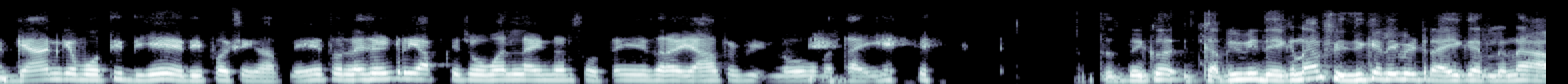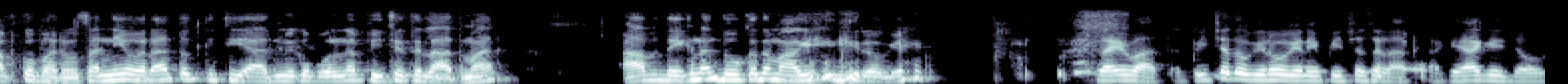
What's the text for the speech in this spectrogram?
ज्ञान के मोती दिए हैं दीपक सिंह आपने ये तो लेजेंडरी आपके जो वन लाइनर्स होते हैं ये जरा यहाँ पे भी लोगों को बताइए। तो देखो कभी भी देखना फिजिकली भी ट्राई कर लेना आपको भरोसा नहीं हो रहा तो किसी आदमी को बोलना पीछे से लात मार। आप देखना दो कदम आगे गिरोगे। सही बात है पीछे तो गिरोगे नहीं पीछे से लात खा के आगे जाओ।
